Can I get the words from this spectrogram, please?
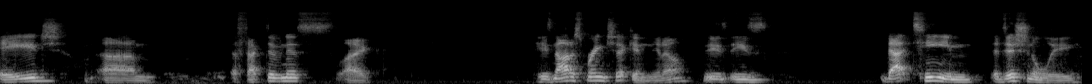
Age, um, effectiveness, like he's not a spring chicken. You know, he's he's that team. Additionally,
